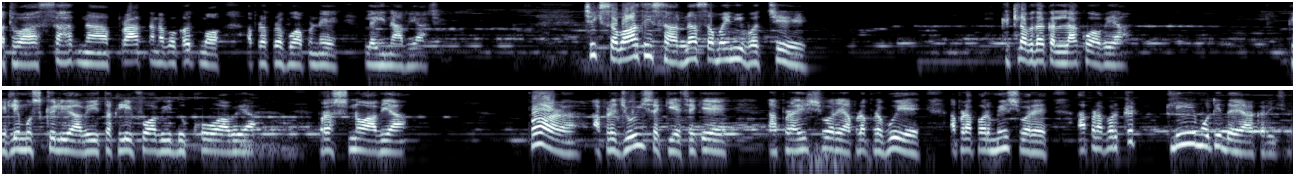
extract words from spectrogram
અથવા સાધના પ્રાર્થનાના વખતમાં આપણા પ્રભુ આપણને લઈને આવ્યા છે. ઠીક, સવારથી સાધના સમયની વચ્ચે કેટલા બધા કલાકો આવ્યા? કેટલી મુશ્કેલીઓ આવી, તકલીફો આવી, દુઃખો આવ્યા, પ્રશ્નો આવ્યા. પણ આપણે જોઈ શકીએ છીએ કે આપણા ઈશ્વરે, આપણા પ્રભુએ, આપણા પરમેશ્વરે આપણા પર કેટલી મોટી દયા કરી છે,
